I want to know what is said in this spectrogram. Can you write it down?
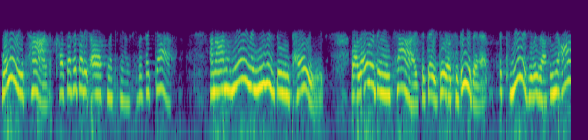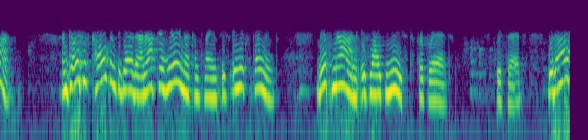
When he returned, of course everybody else in the community was aghast. And on hearing that he was being paid, while they were being charged a great deal to be there, the community was up in the arms. And Joseph called them together, and after hearing their complaints, he, he explained, This man is like yeast for bread, he said. Without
